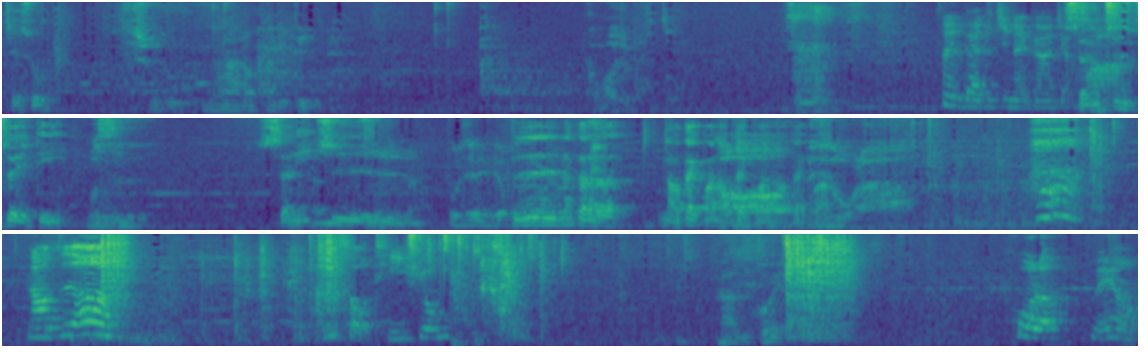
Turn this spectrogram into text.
结束。输，那还要判定。搞不好就跑走。那你等下就进来跟他讲神。智最低，我是神神智智不是，不是那个脑袋瓜，脑袋瓜，脑袋瓜是。我啦。脑子二，昂首提胸，他很会。过了没有？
